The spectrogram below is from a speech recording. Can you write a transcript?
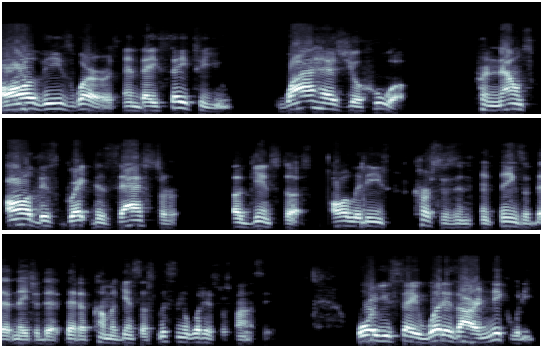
all these words, and they say to you, Why has Yahuwah pronounce all this great disaster against us, all of these curses and, and things of that nature that, that have come against us. Listen to what his response is. Or you say, What is our iniquity?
